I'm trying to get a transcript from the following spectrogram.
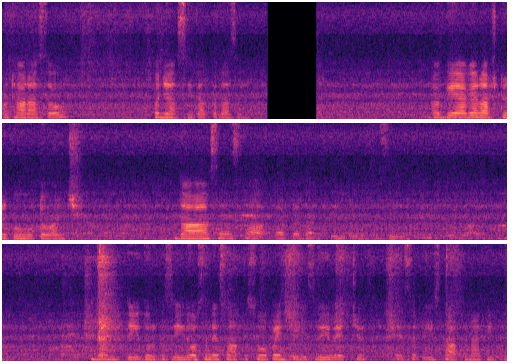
1885 ਤੱਕ ਦਾ ਸੀ। ਅੱਗੇ ਆ ਗਿਆ ਰਾਸ਼ਟਰਕੂਟ ਵੰਸ਼ ਦਾ ਸੰਸਥਾਪਕ ਦੰਤੀ ਦੁਰਗ ਸੀ। ਦੰਤੀ ਦੁਰਗ ਸੀ ਉਸ ਨੇ 735 ਈਸਵੀ ਵਿੱਚ ਇਸ ਦੀ ਸਥਾਪਨਾ ਕੀਤੀ।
